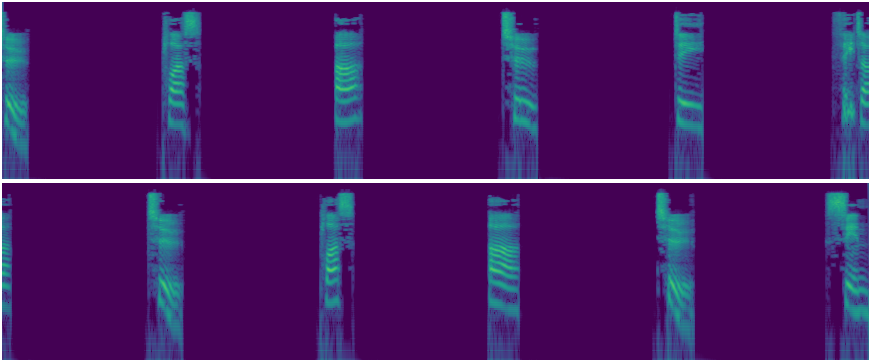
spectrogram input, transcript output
2 plus r two d theta 2 plus r 2 sin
